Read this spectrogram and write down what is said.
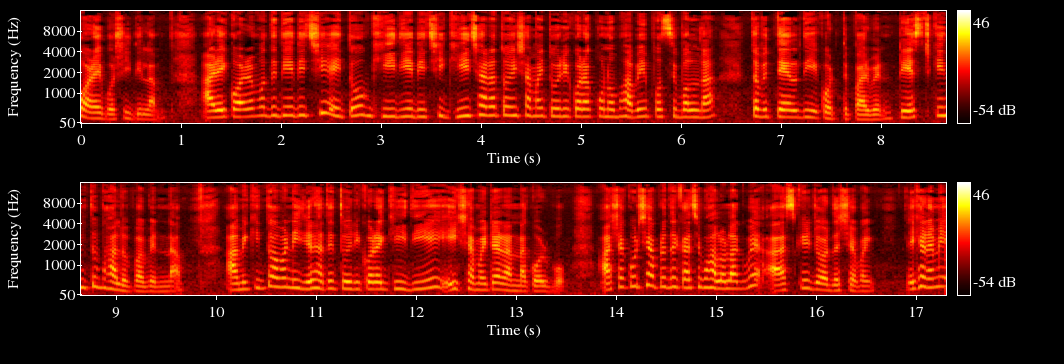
কড়াই বসিয়ে দিলাম। আর এই কড়াইয়ের মধ্যে দিয়ে দিচ্ছি, এই তো ঘি দিয়ে দিচ্ছি। ঘি ছাড়া তো এই সময় তৈরি করা কোনোভাবেই পসিবল না। তবে তেল দিয়ে করতে পারবেন। টেস্ট কিন্তু ভালো পাবেন না। আমি কিন্তু আমার নিজের হাতে তৈরি করা ঘি দিয়ে এই সময়টা রান্না করব। আশা করছি আপনাদের কাছে ভালো লাগবে আজকের জর্দা সেমাই এখানে আমি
